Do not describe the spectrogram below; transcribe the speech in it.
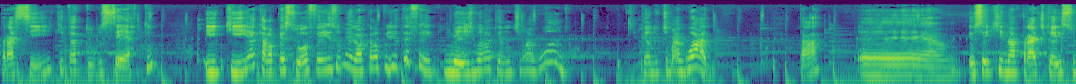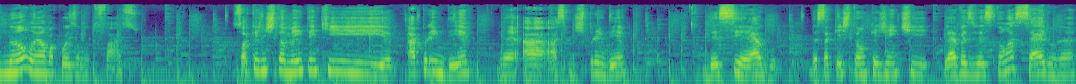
para si que tá tudo certo e que aquela pessoa fez o melhor que ela podia ter feito, mesmo ela tendo te magoando, tendo te magoado, tá? É... Eu sei que na prática isso não é uma coisa muito fácil. Só que a gente também tem que aprender né, a, a se desprender desse ego, dessa questão que a gente leva às vezes tão a sério, né?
